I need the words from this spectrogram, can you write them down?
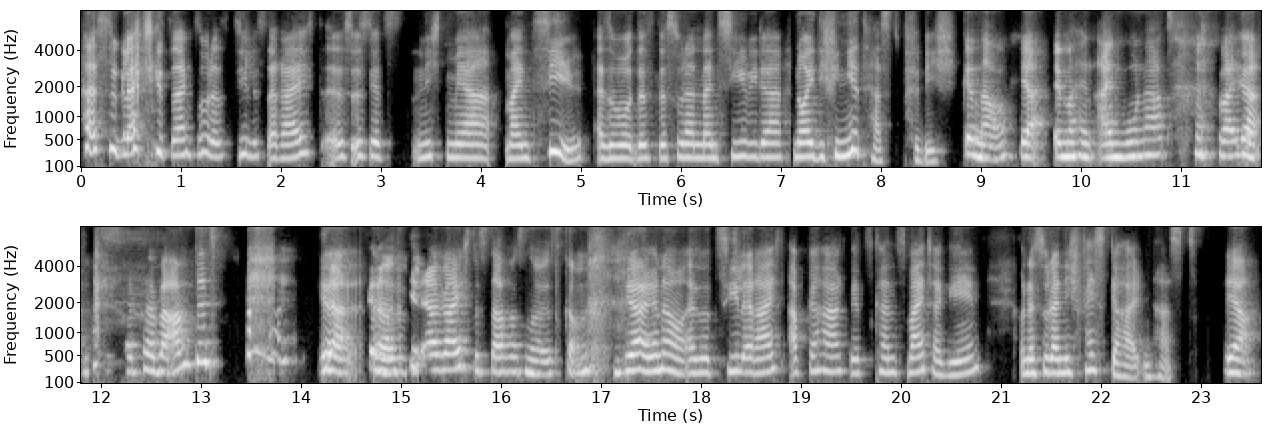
hast du gleich gesagt, so, das Ziel ist erreicht, es ist jetzt nicht mehr mein Ziel. Also, dass, dass du dann dein Ziel wieder neu definiert hast für dich. Genau, ja, immerhin einen Monat weil ja. verbeamtet. Ja, genau. Also, Ziel erreicht, es darf was Neues kommen. Ja, genau. Also Ziel erreicht, abgehakt, jetzt kann es weitergehen. Und dass du da nicht festgehalten hast. Ja.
